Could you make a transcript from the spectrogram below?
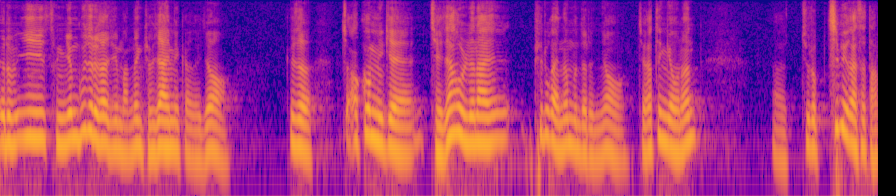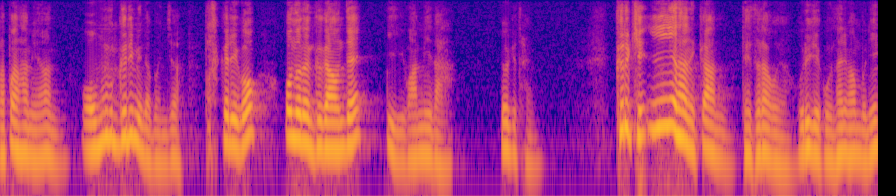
여러분, 이 성경 구절을 가지고 만든 교재 아닙니까? 그죠? 그래서 조금 이게 제자 훈련할 필요가 있는 분들은요, 저 같은 경우는 어, 주로 집에 가서 다락방 하면 5분 그립니다, 먼저. 다 그리고 오늘은 그 가운데 이과입니다. 이렇게 타요. 그렇게 1년 하니까 되더라고요. 우리 교회 공사님 한 분이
